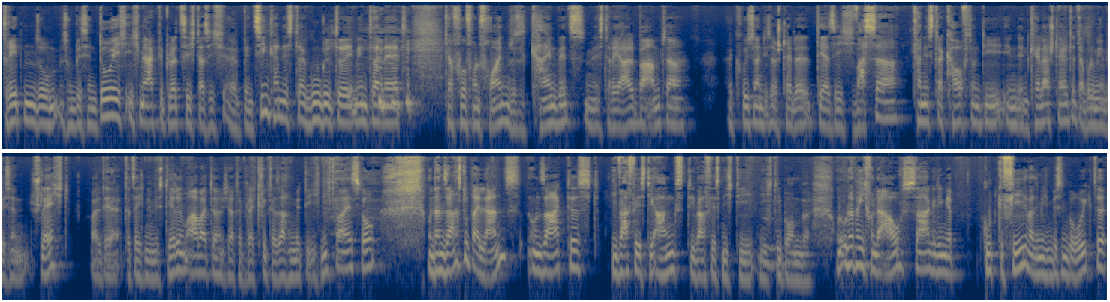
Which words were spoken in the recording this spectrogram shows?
drehten so, so ein bisschen durch. Ich merkte plötzlich, dass ich äh, Benzinkanister googelte im Internet. ich erfuhr von Freunden, das ist kein Witz, Ministerialbeamter, äh, Grüße an dieser Stelle, der sich Wasserkanister kaufte und die in den Keller stellte. Da wurde mir ein bisschen schlecht, weil der tatsächlich in einem Ministerium arbeitet und ich dachte, vielleicht kriegt er Sachen mit, die ich nicht weiß, so. Und dann saßt du bei Lanz und sagtest, die Waffe ist die Angst, die Waffe ist nicht die, nicht die mhm. Bombe. Und unabhängig von der Aussage, die mir gut gefiel, weil sie mich ein bisschen beruhigte,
